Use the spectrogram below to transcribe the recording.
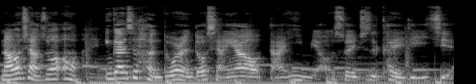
然后想说，哦，应该是很多人都想要打疫苗，所以就是可以理解。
